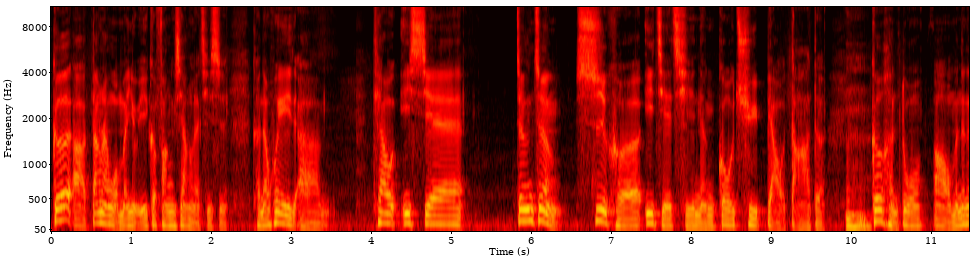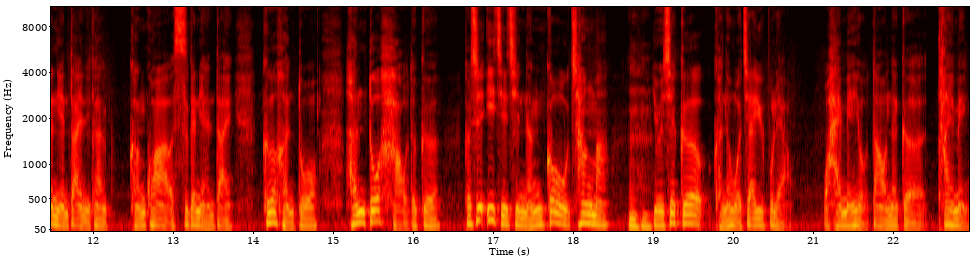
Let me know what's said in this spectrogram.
歌啊，当然我们有一个方向了，其实可能会啊挑一些真正适合一节期能够去表达的。嗯，歌很多啊，我们那个年代，你看横跨四个年代，歌很多，很多好的歌。可是，一节期能够唱吗？嗯，有一些歌可能我驾驭不了，我还没有到那个 timing，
